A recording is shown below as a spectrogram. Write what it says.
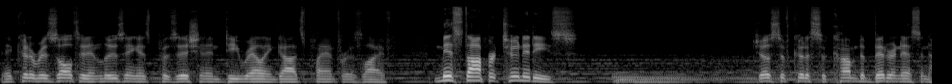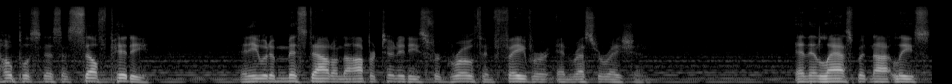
And it could have resulted in losing his position and derailing God's plan for his life. Missed opportunities. Joseph could have succumbed to bitterness and hopelessness and self pity, and he would have missed out on the opportunities for growth and favor and restoration. And then, last but not least,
